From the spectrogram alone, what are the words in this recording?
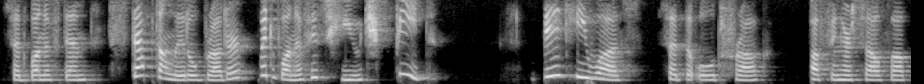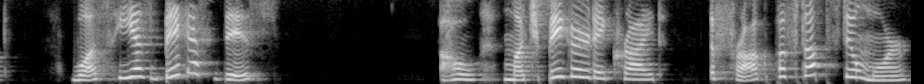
said one of them, stepped on little brother with one of his huge feet. Big he was, said the old frog, puffing herself up. Was he as big as this? Oh, much bigger, they cried. The frog puffed up still more.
